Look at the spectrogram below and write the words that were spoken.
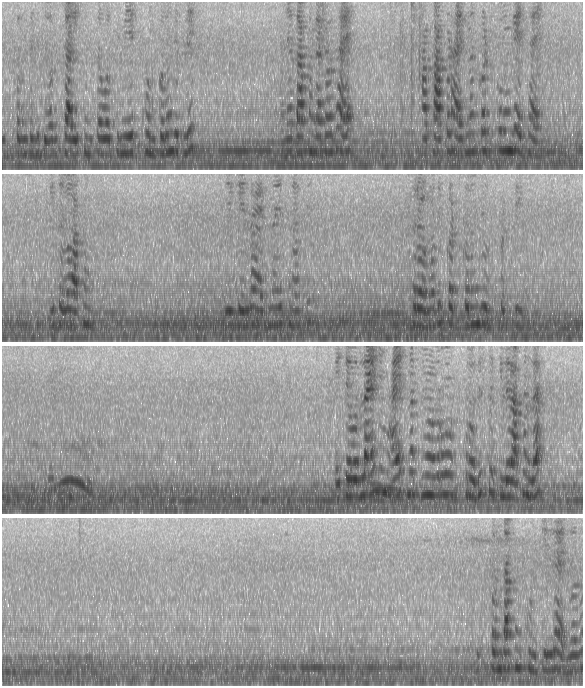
इथपर्यंत घेतली बघा चाळीस इंचावरती मी एक फोन करून घेतली. आणि आता आपण काय करायचं आहे हा कापड आहेत ना कट करून घ्यायचा आहे. इथं बघा आपण हे केलं आहेत ना इथून असे. सरळमध्ये कट करून घेऊ पट्टी. याच्यावर लाईनिंग आहेत ना तुम्हाला बरोबर सर्व दिसतं क्लिअर आपल्याला. पण दाखवून खून केले आहेत बघा.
